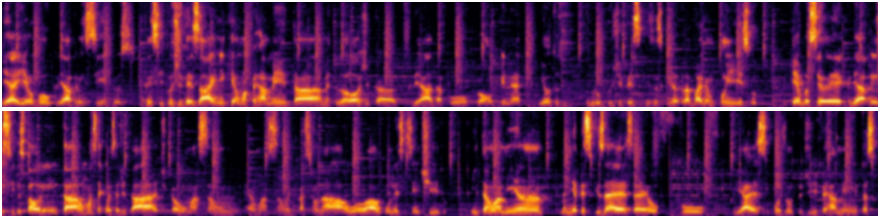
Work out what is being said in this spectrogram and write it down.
que aí eu vou criar princípios, princípios de design, que é uma ferramenta metodológica criada por Plomp, né, e outros grupos de pesquisas que já trabalham com isso, que é você criar princípios para orientar uma sequência didática ou uma ação, é uma ação educacional ou algo nesse sentido. Então a minha, a minha pesquisa é essa, eu vou criar esse conjunto de ferramentas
